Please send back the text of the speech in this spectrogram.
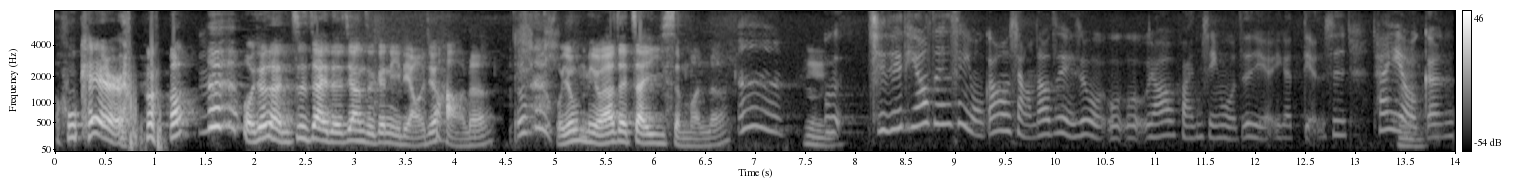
，Who care？我就是很自在的这样子跟你聊就好了，我又没有要再在意什么了。嗯嗯。我姐姐提到这件事情，我刚好想到，这也是我我我我要反省我自己的一个点，是他也有跟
